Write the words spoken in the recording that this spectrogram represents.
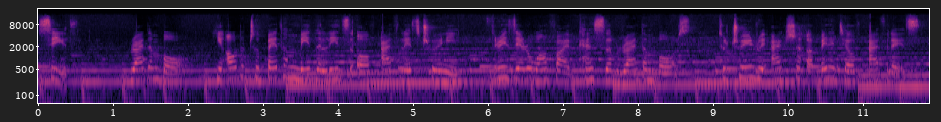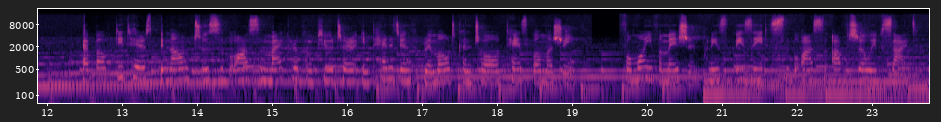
Sixth, random ball. In order to better meet the needs of athletes training, 3015 can serve random balls to train reaction ability of athletes. Above details belong to SBOSS microcomputer intelligent remote control tennis ball machine. For more information, please visit SBOSS official website.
